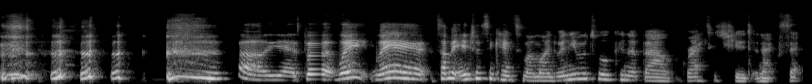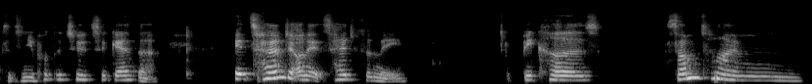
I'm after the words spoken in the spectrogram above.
oh yes, but wait, where something interesting came to my mind when you were talking about gratitude and acceptance, and you put the two together. It turned it on its head for me because sometimes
